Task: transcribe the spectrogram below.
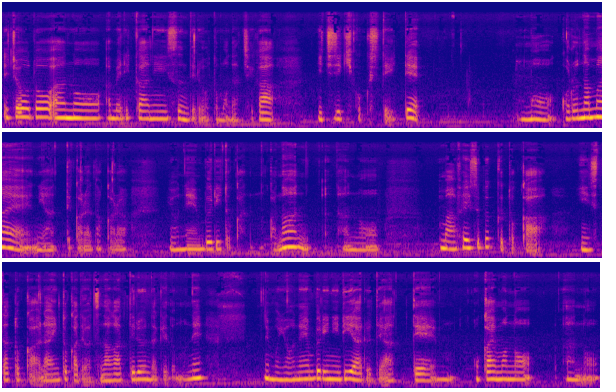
でちょうどあのアメリカに住んでるお友達が一時帰国していてもうコロナ前に会ってからだから4年ぶりとかかな？あのまあフェイスブックとかインスタとか LINE とかではつながってるんだけどもね。でも4年ぶりにリアルで会ってお買い物あの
